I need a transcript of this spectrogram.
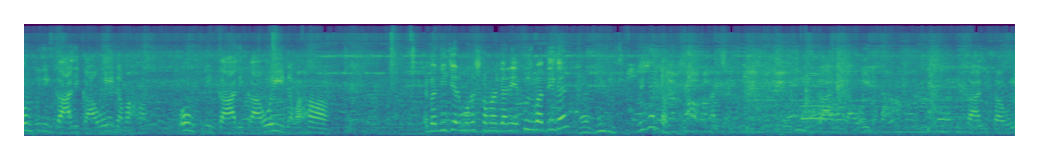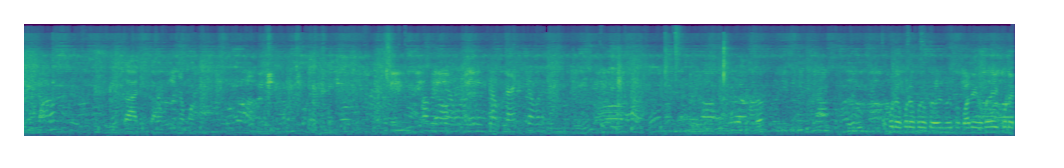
ওম ক্রিং কালিকা ওই নমঃ। ওম ক্রিং কালিকা ওই নমঃ। এবার নিজের মনস্কামনা জানিয়ে একুশ বার দিয়ে দেন দিয়েছেন তো? আচ্ছা। আবার এটা ব্ল্যাকটা আবার উপরে উপরে উপরে উপরে বাড়ি বাড়ি করে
